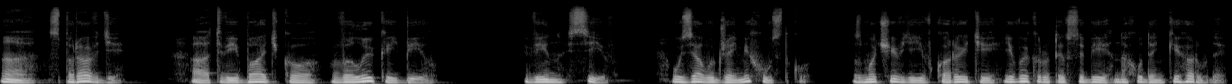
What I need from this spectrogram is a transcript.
А, справді, а твій батько Великий Біл. Він сів, узяв у Джеймі хустку, змочив її в кориті і викрутив собі на худенькі груди.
